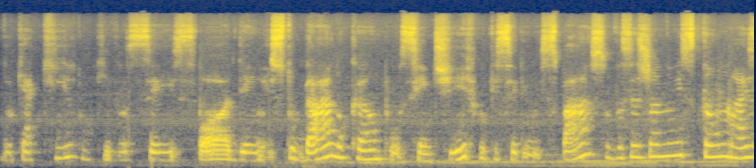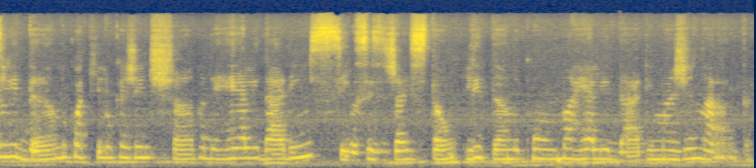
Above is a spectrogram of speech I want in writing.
do que aquilo que vocês podem estudar no campo científico, que seria o espaço, vocês já não estão mais lidando com aquilo que a gente chama de realidade em si. Vocês já estão lidando com uma realidade imaginada.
